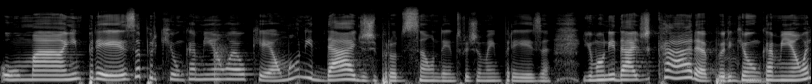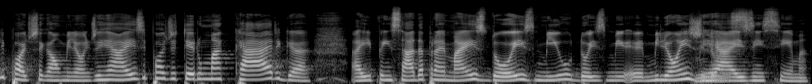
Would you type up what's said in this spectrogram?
uma empresa, porque um caminhão é o quê? É uma unidade de produção dentro de uma empresa. E uma unidade cara, porque uhum. um caminhão ele pode chegar a um milhão de reais e pode ter uma carga aí pensada para mais dois mil, dois mil, eh, milhões de milhões. reais em cima.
